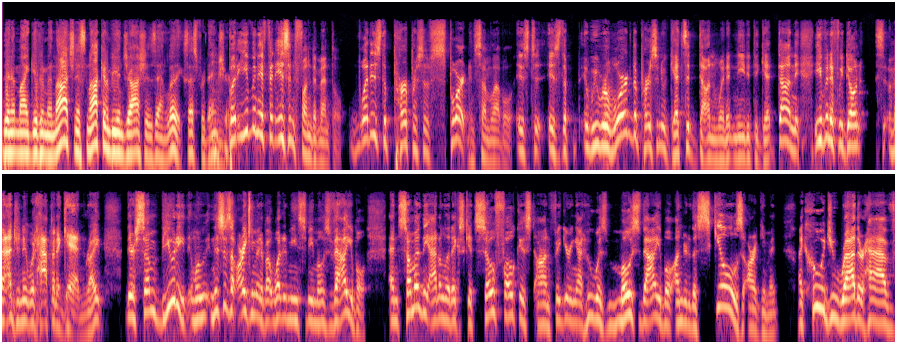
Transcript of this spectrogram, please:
then it might give him a notch, and it's not going to be in Josh's analytics. That's for dang mm. sure. But even if it isn't fundamental, what is the purpose of sport in some level? Is to is the we reward the person who gets it done when it needed to get done, even if we don't imagine it would happen again, right? There's some beauty. And when- and this is an argument about what it means to be most valuable. And some of the analytics get so focused on figuring out who was most valuable under the skills argument. Like who would you rather have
